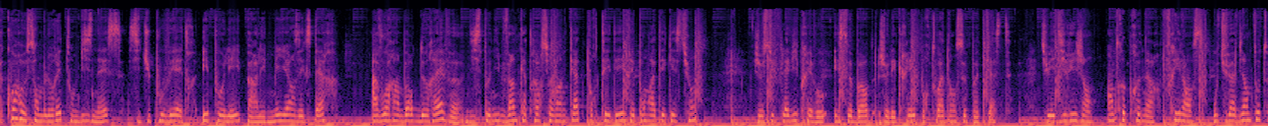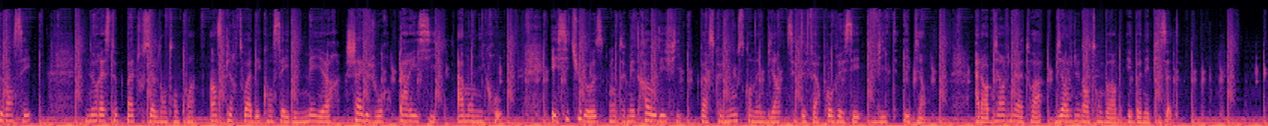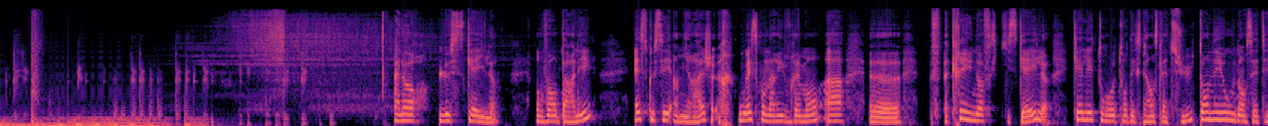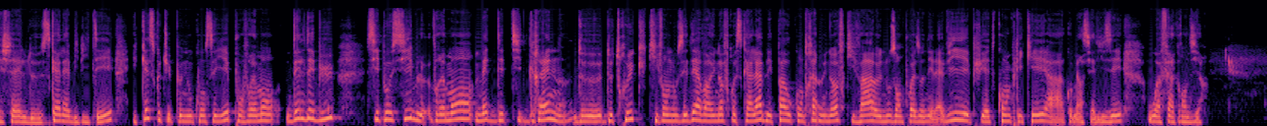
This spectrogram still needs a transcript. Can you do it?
À quoi ressemblerait ton business si tu pouvais être épaulé par les meilleurs experts? Avoir un board de rêve disponible 24 heures sur 24 pour t'aider, répondre à tes questions? Je suis Flavie Prévost et ce board, je l'ai créé pour toi dans ce podcast. Tu es dirigeant, entrepreneur, freelance ou tu vas bientôt te lancer Ne reste pas tout seul dans ton coin. Inspire-toi des conseils des meilleurs chaque jour par ici, à mon micro. Et si tu l'oses, on te mettra au défi parce que nous, ce qu'on aime bien, c'est te faire progresser vite et bien. Alors bienvenue à toi, bienvenue dans ton board et bon épisode. Alors, le scale, on va en parler. Est-ce que c'est un mirage ou est-ce qu'on arrive vraiment à euh, créer une offre qui scale? Quel est ton retour d'expérience là-dessus? T'en es où dans cette échelle de scalabilité? Et qu'est-ce que tu peux nous conseiller pour vraiment, dès le début, si possible, vraiment mettre des petites graines de, trucs qui vont nous aider à avoir une offre scalable et pas au contraire une offre qui va euh, nous empoisonner la vie et puis être compliquée à commercialiser ou à faire grandir?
